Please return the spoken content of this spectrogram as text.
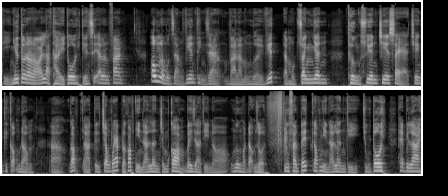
thì như tôi đã nói là thầy tôi tiến sĩ Alan Phan ông là một giảng viên thỉnh giảng và là một người viết à, một doanh nhân thường xuyên chia sẻ trên cái cộng đồng à, góc à, từ trong web là góc nhìn alan.com bây giờ thì nó ngưng hoạt động rồi. Nhưng fanpage góc nhìn alan thì chúng tôi happy life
